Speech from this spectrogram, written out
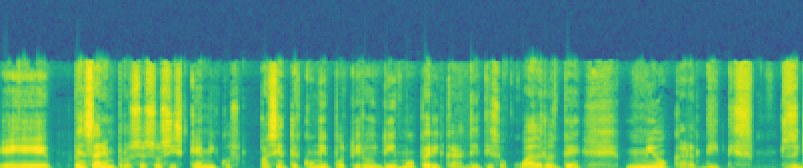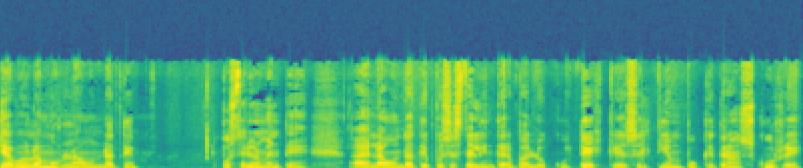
Eh, pensar en procesos isquémicos, pacientes con hipotiroidismo, pericarditis o cuadros de miocarditis. Entonces ya hablamos la onda T. Posteriormente a la onda T pues está el intervalo QT, que es el tiempo que transcurre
